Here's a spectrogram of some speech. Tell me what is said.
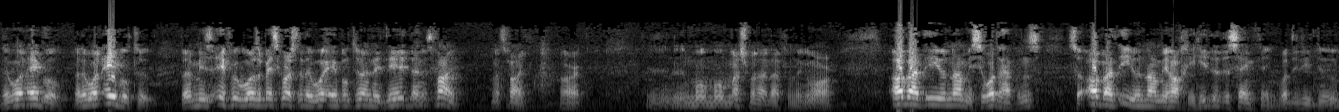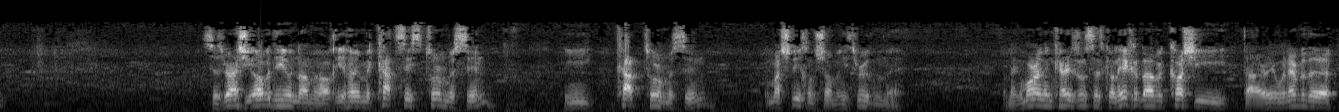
They weren't able. No, they weren't able to. But it means if it was a beis hakvaros that they were able to and they did, then it's fine. That's fine. All right. More more mashma like that from the Gemara. Abad iyu nami. So what happens? So Abad iyu nami hachi. He did the same thing. What did he do? Says Rashi, hachi. Hay mekatsis turmasin. He cut turmasin. Umashlichon. And he threw them there. And the Gemara then carries on says, tari. Whenever the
